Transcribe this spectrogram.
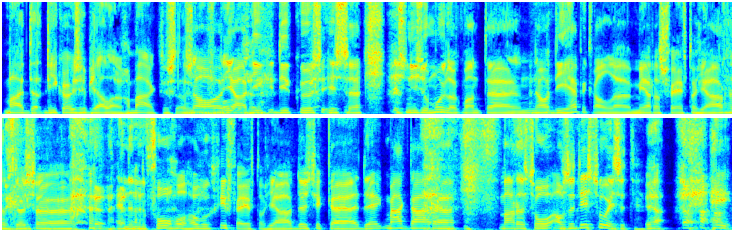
Maar die keuze heb je al lang gemaakt. Dus dat is Nou ja, die, die keuze is, eh, is niet zo moeilijk. Want eh, nou, die heb ik al eh, meer dan 50 jaar. Dus, eh, en een vogel hou ik geen 50 jaar. Dus ik, eh, de- ik maak daar... eh, maar zo, als het is, zo is het. Ja. Hey,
